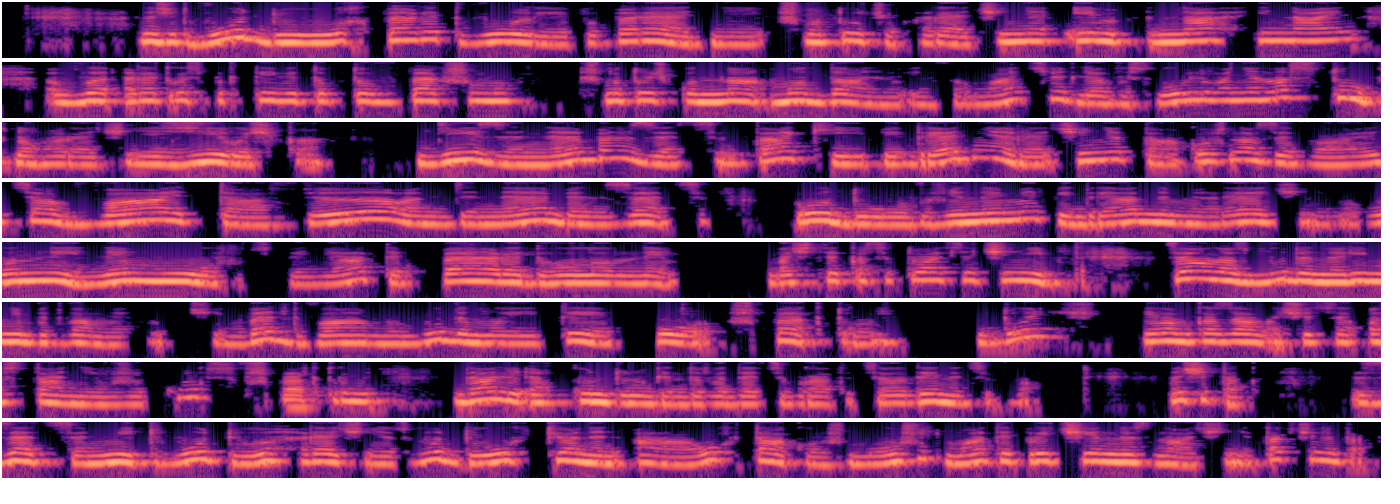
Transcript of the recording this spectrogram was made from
Значить, wodurch перетворює попередній шматочок речення im nachhinein в ретроспективі, тобто в першому шматочку на модальну інформацію для висловлювання наступного речення. Зірочка. Diese Nebensätze, такі підрядні речення також називаються weiterführende Nebensätze, продовженими підрядними реченнями. Вони не можуть стояти перед головним. Бачите, яка ситуація чи ні? Це у нас буде на рівні B2, мої хлопці. B2 ми будемо йти по шпектру Deutsch. Я вам казала, що це останній вже курс в шпектрумі. Далі Erkundungen доведеться брати, це 1 і це 2. Значить так, Sätze mit wodurch, речення з wodurch, können auch, також можуть мати причинне значення. Так чи не так?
